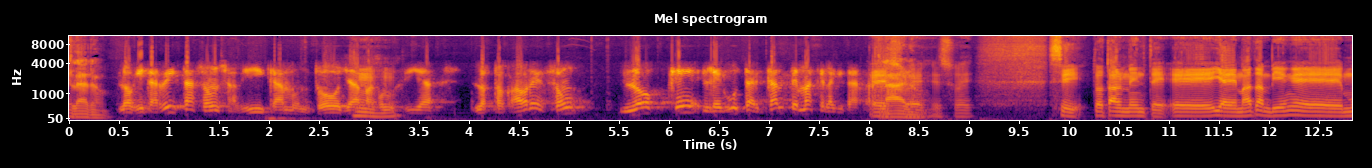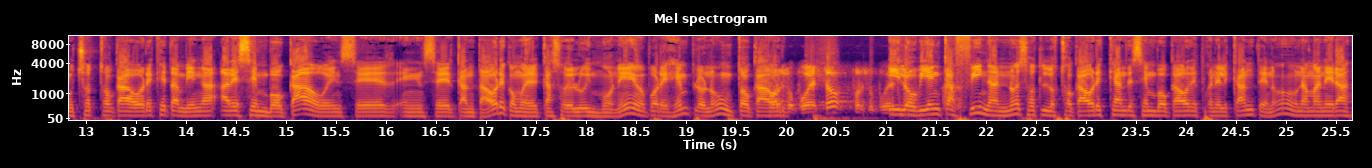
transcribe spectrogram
Claro. Los guitarristas son Sabica, Montoya, Paco Lucía. Los tocadores son los que le gusta el cante más que la guitarra. claro. eso es. Sí, totalmente. Eh, y además también eh, muchos tocadores que también ha, desembocado en ser en ser cantadores, como es el caso de Luis Moneo, por ejemplo, ¿no? Un tocador. Por supuesto, por supuesto. Y lo bien que afinan, ¿no? Esos los tocadores que han desembocado después en el cante, ¿no? Una manera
